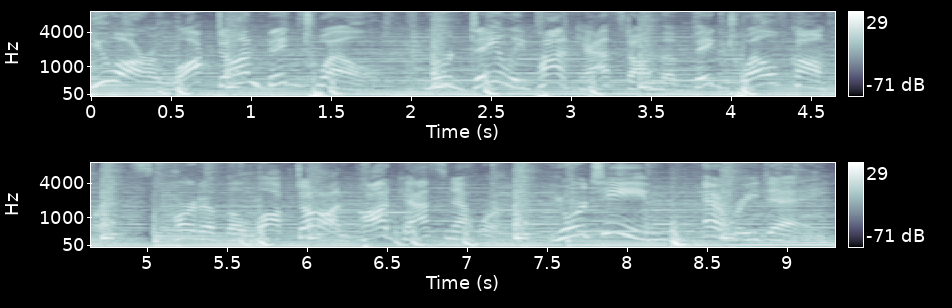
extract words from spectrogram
You are Locked On Big 12, your daily podcast on the Big 12 Conference, part of the Locked On Podcast Network. Your team every day.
